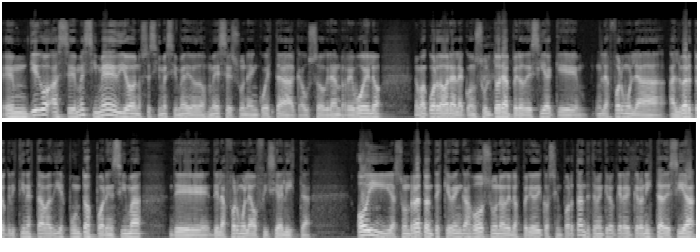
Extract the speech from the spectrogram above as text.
Em, Diego, hace mes y medio, no sé si mes y medio dos meses, una encuesta causó gran revuelo no me acuerdo ahora la consultora, pero decía que la fórmula Alberto Cristina estaba 10 puntos por encima de, la fórmula oficialista. Hoy, hace un rato antes que vengas vos, uno de los periódicos importantes, también creo que era el cronista, decía,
